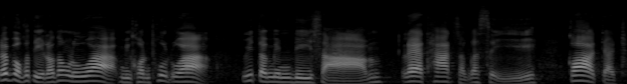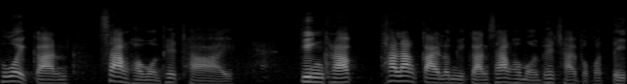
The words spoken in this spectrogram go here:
แล้วปกติเราต้องรู้ว่ามีคนพูดว่าวิตามิน D3 แร่ธาตุสังกะสีก็จะช่วยการ สร้างฮอร์โมนเพศชายค่ะจริงครับถ้าร่างกายเรามีการสร้างฮอร์โมนเพศชายปกติ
